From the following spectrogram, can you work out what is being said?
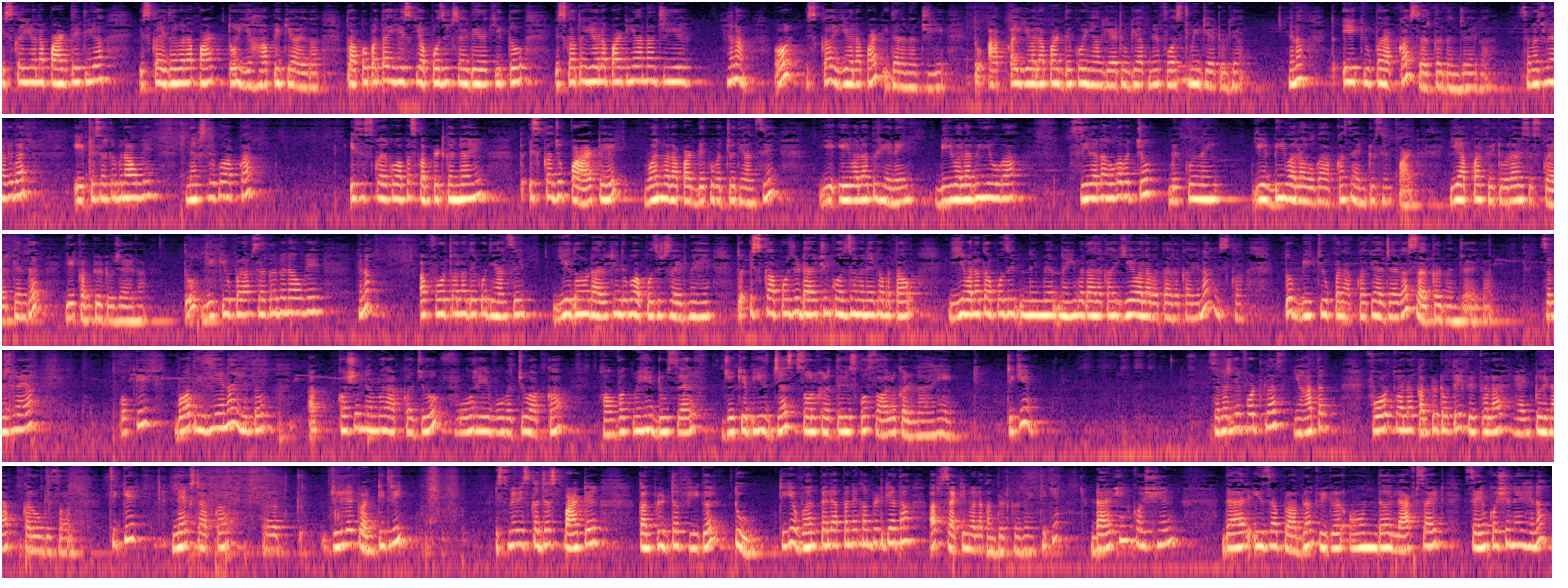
इसका ये वाला पार्ट देख लिया, इसका इधर वाला पार्ट तो यहाँ पे क्या आएगा? तो आपको पता है ये इसकी अपोजिट साइड दे रखी तो इसका तो ये वाला पार्ट यहाँ आना चाहिए, है ना? और इसका ये वाला पार्ट इधर आना चाहिए। तो आपका ये वाला पार्ट देखो, यहाँ गेट हो गया, अपने फ़र्स्ट में गेट हो गया, है ना? तो ए के ऊपर आपका सर्कल बन जाएगा। समझ में आ गई बात? ए पे सर्कल बनाओगे। नेक्स्ट देखो आपका, इस स्क्वायर को वापस कंप्लीट करना है। तो इसका जो पार्ट है वन वाला पार्ट देखो बच्चों ध्यान से। ये ए वाला तो है नहीं बी वाला भी नहीं होगा। सी वाला होगा बच्चों? बिल्कुल नहीं। ये डी वाला होगा आपका सेम टू सेम पार्ट ये आपका फिट हो रहा है इस स्क्वायर के अंदर, ये कंप्लीट हो जाएगा। तो डी के ऊपर आप सर्कल बनाओगे, है ना? अब फोर्थ वाला देखो ध्यान से। ये दोनों डायरेक्शन देखो अपोजिट साइड में है। तो इसका अपोजिट डायरेक्शन कौन सा बनेगा बताओ? ये वाला तो अपोजिट नहीं, बता रखा ये वाला बता रखा है ना इसका। तो बी के ऊपर आपका क्या आ जाएगा? सर्कल बन जाएगा। समझ में आया ओके बहुत इजी है ना ये तो। अब क्वेश्चन नंबर आपका जो फोर है वो बच्चों आपका होमवर्क में है। डू सेल्फ जो कि अभी जस्ट सोल्व करते हुए इसको सॉल्व करना है। ठीक है? समझ गए फोर्थ क्लास यहाँ तक फोर्थ वाला कंप्लीट होते ही फिफ्थ वाला हैंड टू हैंड आप करोगे सॉल्व ठीक है? नेक्स्ट आपका ड्रिल है ट्वेंटी थ्री इसमें भी इसका जस्ट पार्ट है कंप्लीट द फिगर टू ठीक है? वन पहले अपन ने कंप्लीट किया था, अब सेकंड वाला कंप्लीट कर रहे हैं, ठीक है? Direction question there is a problem figure on the left side same question है है ना?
